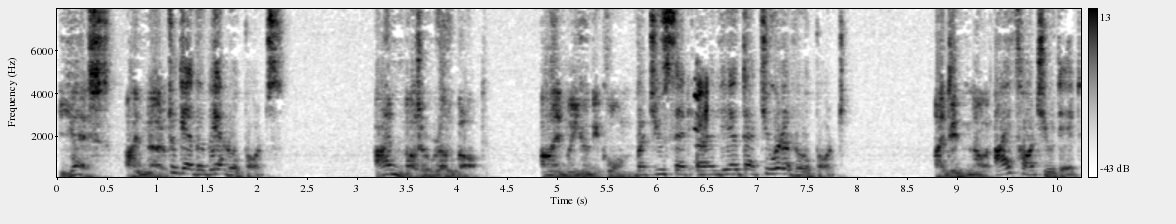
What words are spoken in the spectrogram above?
Yes, I know. Together we are robots. I'm not a robot. I'm a unicorn. But you said earlier that you were a robot. I did not. I thought you did.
